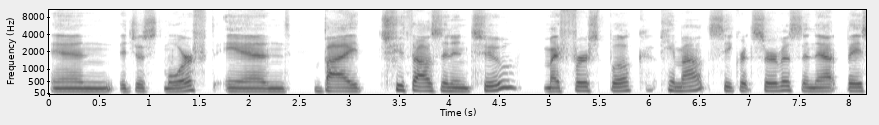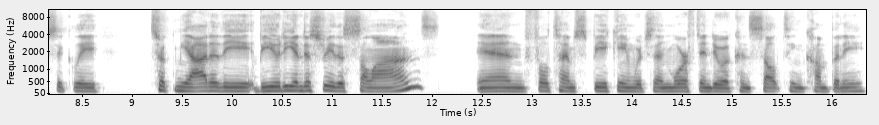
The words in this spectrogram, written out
and it just morphed. And by 2002, my first book came out, Secret Service, and that basically took me out of the beauty industry, the salons, and full time speaking, which then morphed into a consulting company.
